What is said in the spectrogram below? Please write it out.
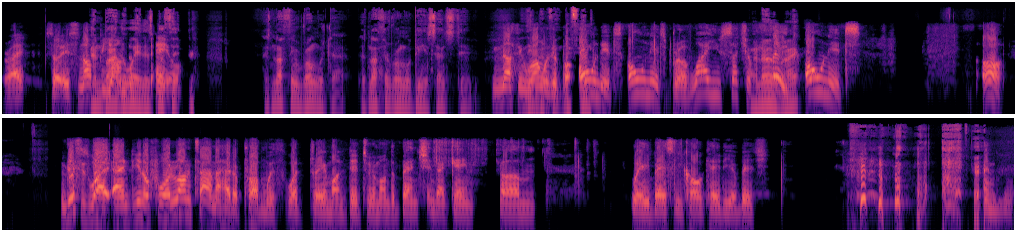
right? So it's not And by the way, the there's pale. nothing. There's nothing wrong with that. There's nothing wrong with being sensitive. Nothing wrong with it, but thing- own it, own it, bro. Why are you such a know, fake? right? Own it. Oh, this is why, and you know, for a long time, I had a problem with what Draymond did to him on the bench in that game, um, where he basically called KD a bitch, and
